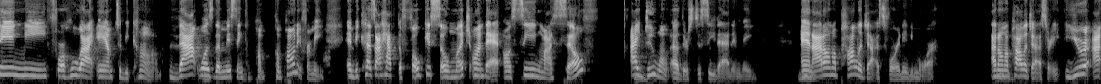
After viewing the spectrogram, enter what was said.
Seeing me for who I am to become. That was the missing comp- component for me. And because I have to focus so much on that, on seeing myself, I mm. do want others to see that in me and mm-hmm. I don't apologize for it anymore. I don't mm apologize for it. You're, I,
